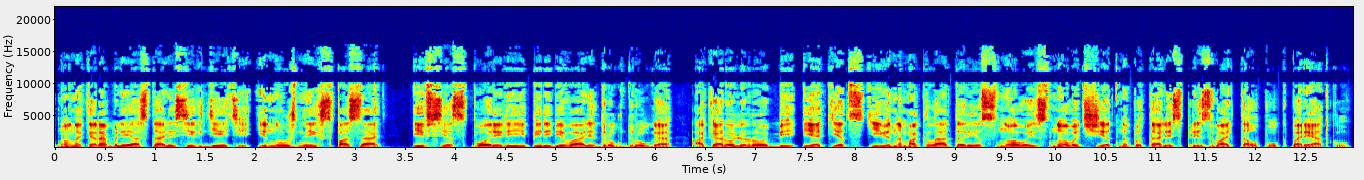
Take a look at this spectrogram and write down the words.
но на корабле остались их дети, и нужно их спасать. И все спорили и перебивали друг друга, а король Робби и отец Стивена Маклаттери снова и снова тщетно пытались призвать толпу к порядку.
